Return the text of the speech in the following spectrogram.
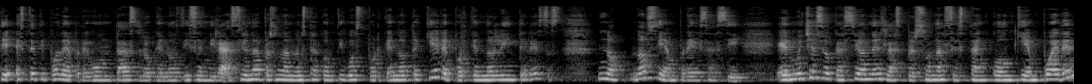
este tipo de preguntas, lo que nos dicen, mira, si una persona no está contigo es porque no te quiere, porque no le interesas. No, no siempre es así. En muchas ocasiones las personas están con quien pueden,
